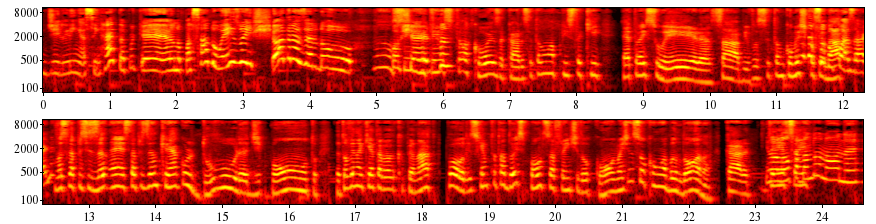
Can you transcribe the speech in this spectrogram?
de linha assim reta, porque ano passado o Enzo encheu a traseira do. Não, Poxa, sim, tem essa- aquela coisa, cara. Você tá numa pista que é traiçoeira, sabe? Você tá no começo de campeonato. azar, né? Você tá precisando. É, você tá precisando criar gordura de ponto. Eu tô vendo aqui a tabela do campeonato. Pô, o Lewis Hamilton tá dois pontos à frente do Ocon. Imagina se o Ocon abandona. Cara, E o Alonso sair- abandonou, né?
